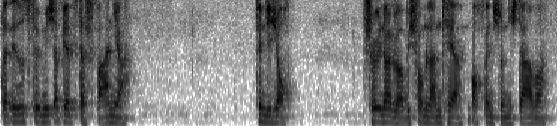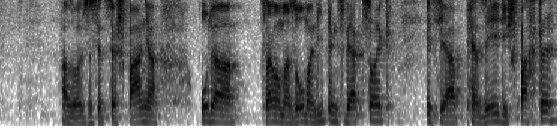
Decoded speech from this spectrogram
Dann ist es für mich ab jetzt der Spanier. Finde ich auch schöner, glaube ich, vom Land her, auch wenn ich noch nicht da war. Also ist es jetzt der Spanier oder sagen wir mal so, mein Lieblingswerkzeug ist ja per se die Spachtel.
